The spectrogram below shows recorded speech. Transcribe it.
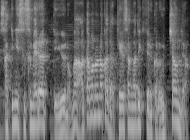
先に進めるっていうのが頭の中では計算ができてるから売っちゃうんだよ。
